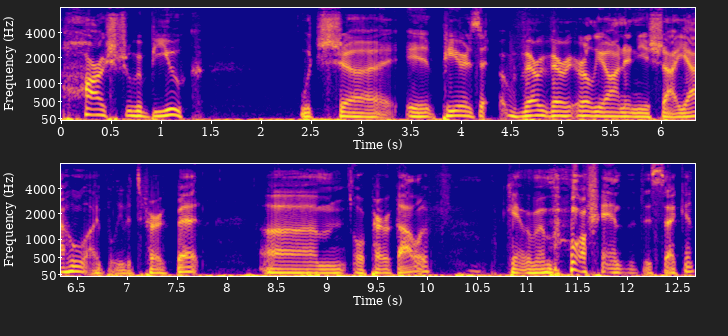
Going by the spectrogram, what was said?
harsh rebuke which uh, appears very, very early on in Yeshayahu. I believe it's Perik Bet um, or Perik Aleph. Can't remember offhand at this second.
